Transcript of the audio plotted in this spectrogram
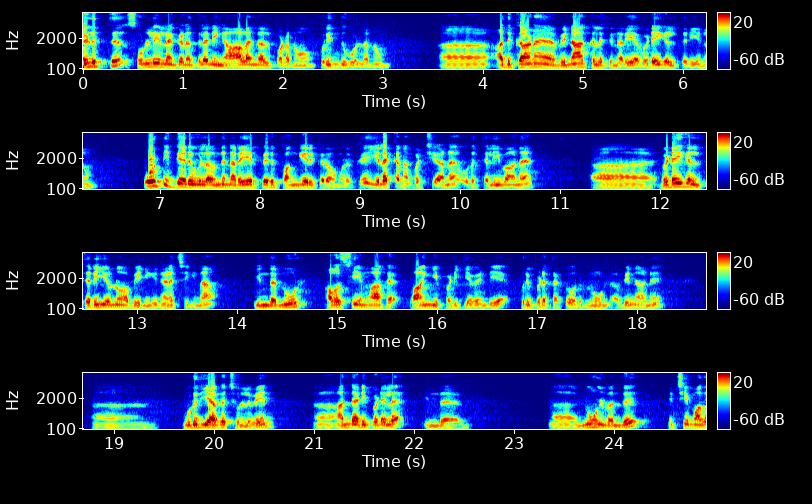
எழுத்து சொல்லிலக்கணத்தில் நீங்கள் ஆழங்கால் படணும் புரிந்து கொள்ளணும். அதுக்கான வினாக்களுக்கு நிறைய விடைகள் தெரியணும். போட்டித் தேர்வில் வந்து நிறைய பேர் பங்கேற்கிறவங்களுக்கு இலக்கணம் பற்றியான ஒரு தெளிவான விடைகள் தெரியணும் அப்படின்னு நீங்கள் நினச்சிங்கன்னா இந்த நூல் அவசியமாக வாங்கி படிக்க வேண்டிய குறிப்பிடத்தக்க ஒரு நூல் அப்படின்னு நான் உறுதியாக சொல்லுவேன். அந்த அடிப்படையில் இந்த நூல் வந்து நிச்சயமாக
